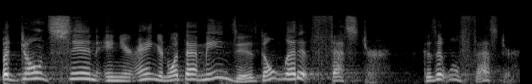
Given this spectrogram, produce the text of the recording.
But don't sin in your anger. And what that means is don't let it fester, because it will fester.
